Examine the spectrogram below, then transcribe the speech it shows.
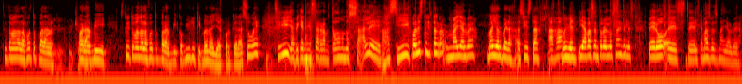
Estoy tomando la foto para, para mí. Estoy tomando la foto para mi community manager porque la sube. Sí, ya vi que en Instagram todo el mundo sale. Ah, sí. ¿Cuál es tu Instagram? Maya Olvera. Maya Olvera, así está. Ajá. Muy bien. Y Abacentro de Los Ángeles. Pero este, el que más ve es Maya Olvera.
